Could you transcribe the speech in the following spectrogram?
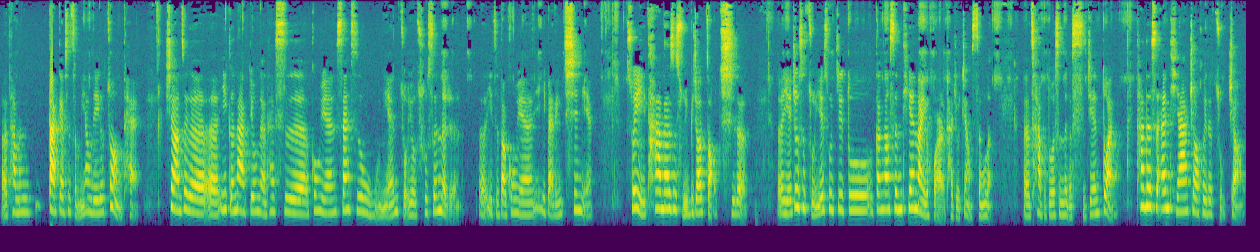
呃，他们大概是怎么样的一个状态。像这个呃伊格纳丢呢，他是公元三十五年左右出生的人，呃，一直到公元一百零七年，所以他呢是属于比较早期的，呃，也就是主耶稣基督刚刚升天那一会儿，他就降生了。呃，差不多是那个时间段。他呢是安提阿教会的主教，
